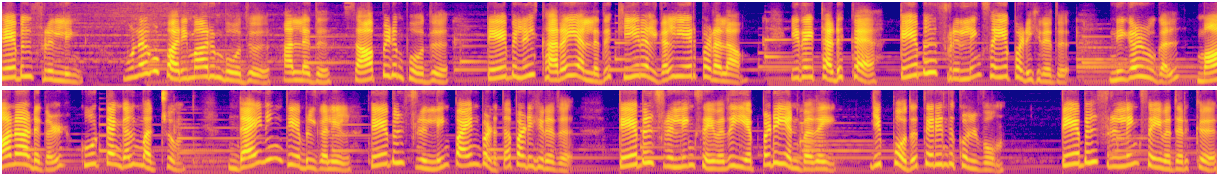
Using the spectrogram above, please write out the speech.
டேபிள் ஃப்ரில்லிங் உணவு பரிமாறும் போது அல்லது சாப்பிடும் போது டேபிளில் கரை அல்லது கீறல்கள் ஏற்படலாம். இதை தடுக்க டேபிள் ஃப்ரில்லிங் செய்யப்படுகிறது. நிகழ்வுகள் மாநாடுகள் கூட்டங்கள் மற்றும் டைனிங் டேபிள்களில் டேபிள் ஃப்ரில்லிங் பயன்படுத்தப்படுகிறது. டேபிள் ஃப்ரில்லிங் செய்வது எப்படி என்பதை இப்போது தெரிந்து கொள்வோம். டேபிள் ஃப்ரில்லிங் செய்வதற்கு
